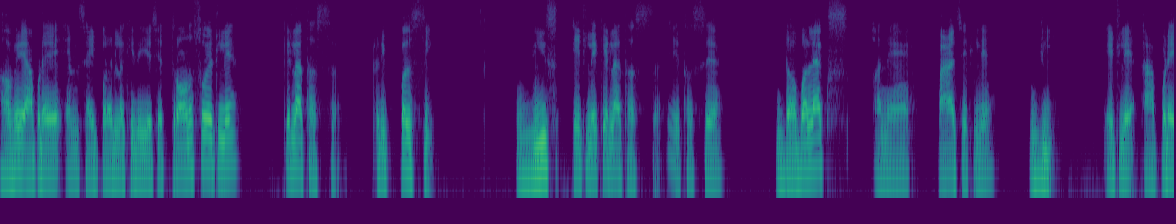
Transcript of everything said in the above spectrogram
હવે આપણે એની સાઈડ પર જ લખી દઈએ છીએ. ત્રણસો એટલે કેટલા થશે? ટ્રિપલ સી વીસ એટલે કેટલા થશે? એ થશે ડબલ એક્સ અને પાંચ એટલે વી. એટલે આપણે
